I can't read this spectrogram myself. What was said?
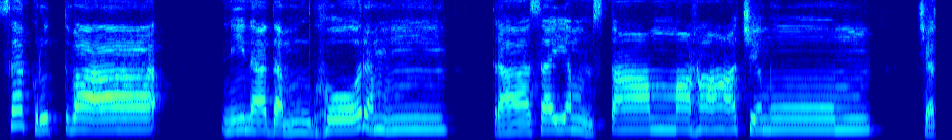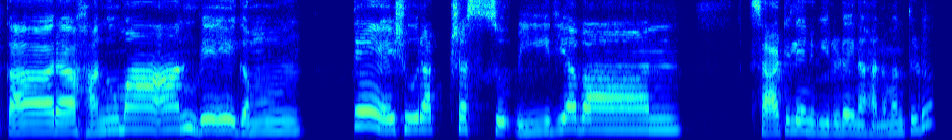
సకృత్వా నినదం ఘోరం త్రాసయం స్తాం మహాచమూం చకార హనుమాన్ వేగం తేషు రక్షస్సు వీర్యవాన్. సాటిలేని వీరుడైన హనుమంతుడు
